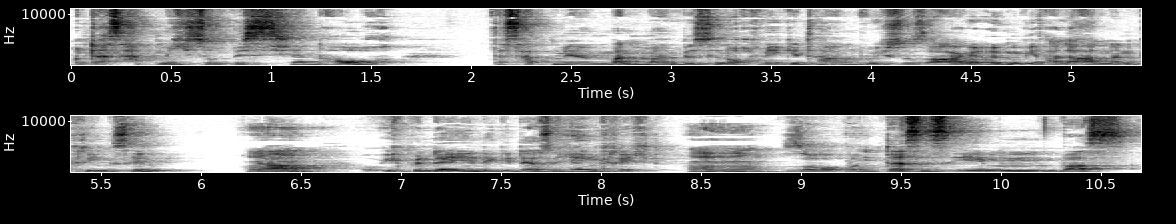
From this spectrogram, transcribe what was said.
Und das hat mich so ein bisschen auch, das hat mir manchmal ein bisschen auch wehgetan, wo ich so sage, irgendwie alle anderen kriegen es hin. Ja, ich bin derjenige, der es nicht hinkriegt. So, und das ist eben was,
